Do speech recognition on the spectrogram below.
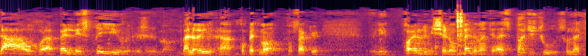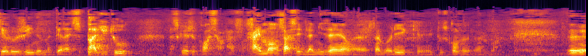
l'art, ou qu'on appelle l'esprit, je m'en bats l'œil, là, complètement. C'est pour ça que les problèmes de Michel Onfray ne m'intéressent pas du tout, son athéologie ne m'intéresse pas du tout, parce que je crois que vraiment, ça c'est de la misère symbolique, et tout ce qu'on veut. Hein,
